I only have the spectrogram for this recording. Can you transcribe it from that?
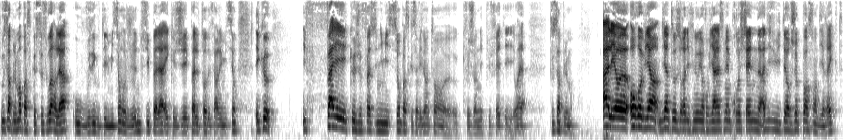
tout simplement parce que ce soir-là, où vous écoutez l'émission, je ne suis pas là et que j'ai pas le temps de faire l'émission, et que il fallait que je fasse une émission parce que ça fait longtemps euh, que j'en ai plus fait, et voilà, tout simplement. Allez, euh, on revient bientôt sur Radio Fenouille, on revient la semaine prochaine à 18h, je pense, en direct.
